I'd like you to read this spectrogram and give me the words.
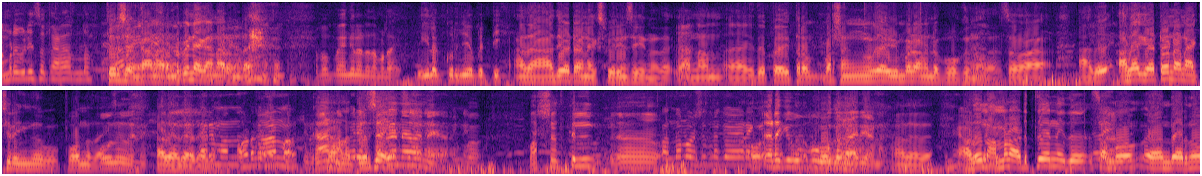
നമ്മുടെ വീഡിയോസ് കാണാറുണ്ടോ? തീർച്ചയായും കാണാറുണ്ട്. പിന്നെ കാണാറുണ്ട്. അപ്പം എങ്ങനെയുണ്ട് നമ്മുടെ നീലക്കുറിഞ്ഞിയെ പറ്റി? അത് ആദ്യമായിട്ടാണ് എക്സ്പീരിയൻസ് ചെയ്യുന്നത്. കാരണം ഇതിപ്പോ ഇത്ര വർഷങ്ങൾ കഴിയുമ്പോഴാണല്ലോ പോകുന്നത്. സോ അത് അതാ കേട്ടോണ്ടാണ് ആക്ച്വലി ഇന്ന് പോകുന്നത്. അതെ അതെ അതെ തീർച്ചയായും. വർഷത്തിൽ ഇടയ്ക്ക് പോകുന്ന കാര്യമാണ്. അതെ അതെ. അത് നമ്മുടെ അടുത്ത് തന്നെ ഇത് സംഭവം എന്തായിരുന്നു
